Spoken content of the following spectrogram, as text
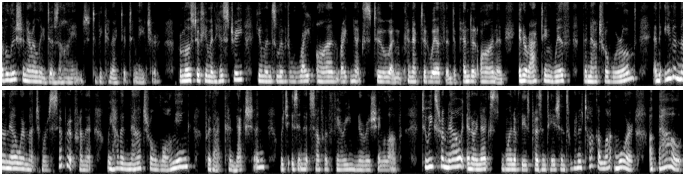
evolutionarily designed to be connected to nature. For most of human history, humans lived right on, right next to, and connected with, and dependent on, and interacting with the natural world. And even though now we're much more separate from it, we have a natural longing for that connection, which is in itself a very nourishing love. Two weeks from now, in our next one of these presentations, we're going to talk a lot more about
